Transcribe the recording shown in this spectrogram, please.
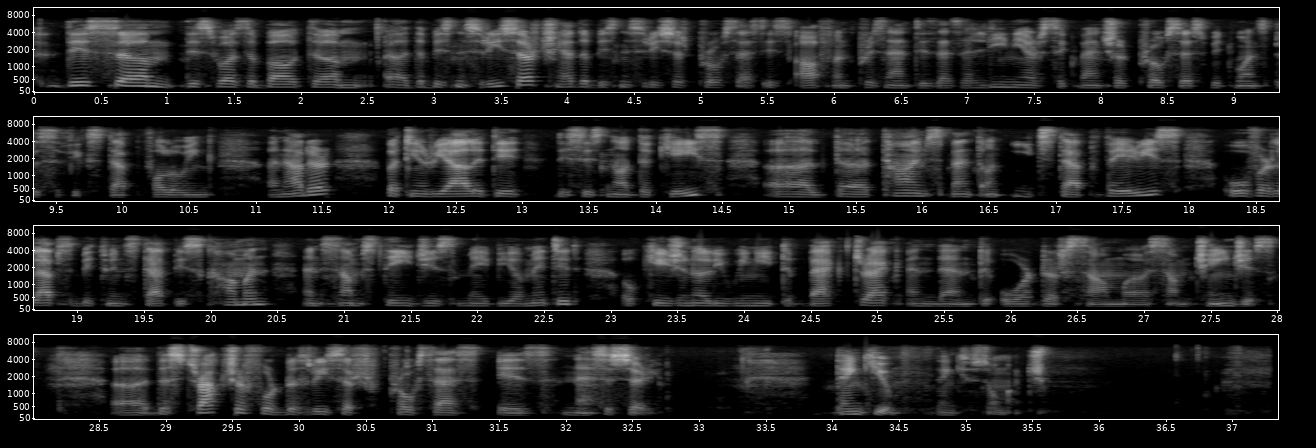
this um, this was about um, uh, the business research. Yeah, the business research process is often presented as a linear sequential process with one specific step following another, but in reality, this is not the case. Uh, the time spent on each step varies. Overlaps between steps is common, and some stages may be omitted. Occasionally, we need to backtrack and then to order some uh, some changes. Uh, the structure for this research process is necessary. Thank you. Thank you so much.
